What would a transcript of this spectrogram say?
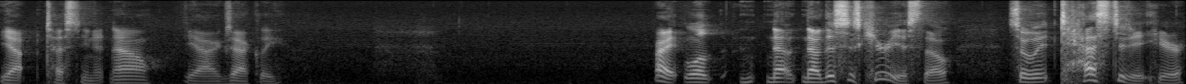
Yeah, testing it now. Yeah, exactly. All right, well, now, now this is curious, though. So it tested it here,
